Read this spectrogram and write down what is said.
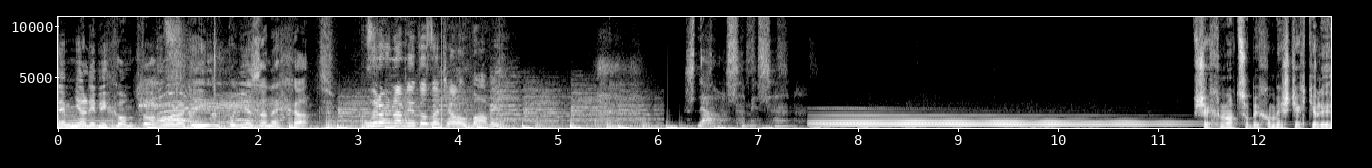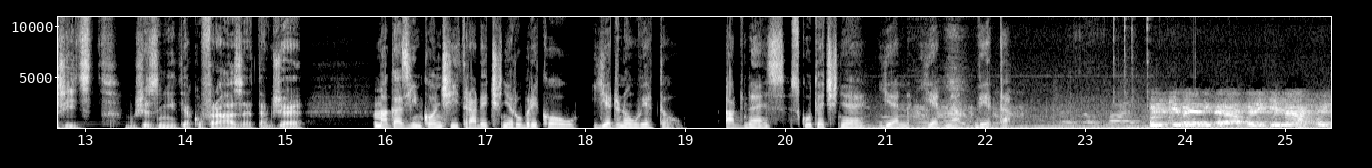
neměli bychom toho raději úplně zanechat. Zrovna mě to začalo bavit. Zdál se mi sen. Všechno, co bychom ještě chtěli říct, může znít jako fráze, takže... Magazín končí tradičně rubrikou jednou větou. A dnes skutečně jen jedna věta. Ruský karábel, jdi na chuj.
